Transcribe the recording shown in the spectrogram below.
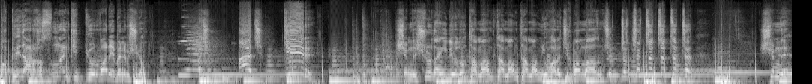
Kapıyı da arkasından kilitliyor var ya böyle bir şey yok. Aç aç gir. Şimdi şuradan gidiyorduk. Tamam tamam tamam. Yukarı çıkmam lazım. Çık çık çık çık çık çık çık. Şimdi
